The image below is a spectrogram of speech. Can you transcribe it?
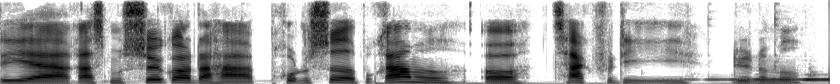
Det er Rasmus Søgaard, der har produceret programmet, og tak fordi I lytter med.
